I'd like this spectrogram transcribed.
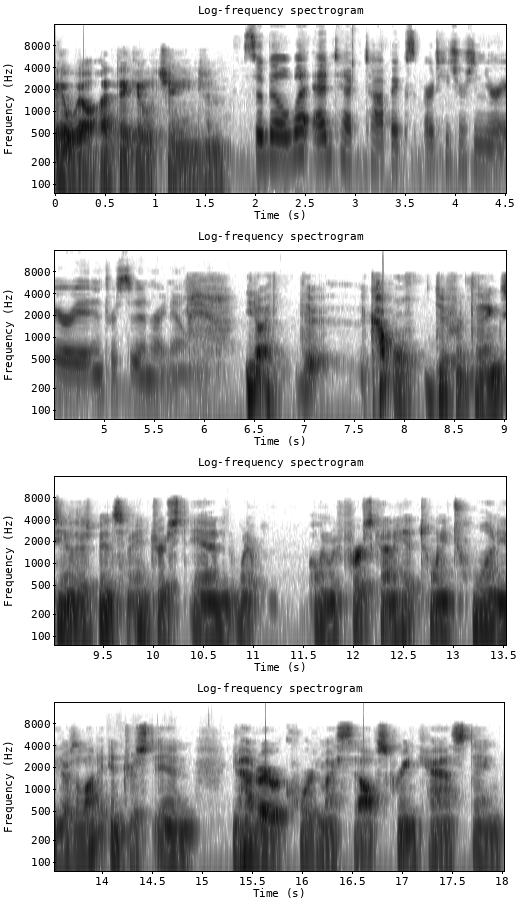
it will. I think it'll change. And so, Bill, what ed tech topics are teachers in your area interested in right now? You know, there, a couple different things. You know, there's been some interest in when it when we first kind of hit 2020, there was a lot of interest in you know, how do I record myself screencasting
